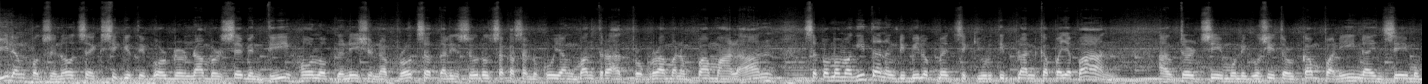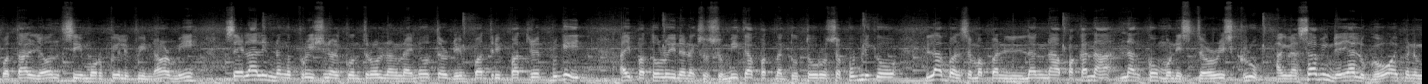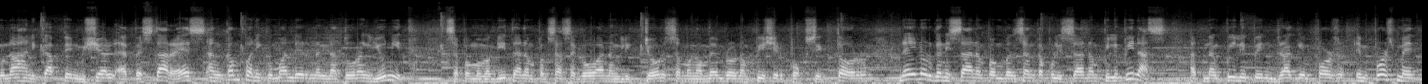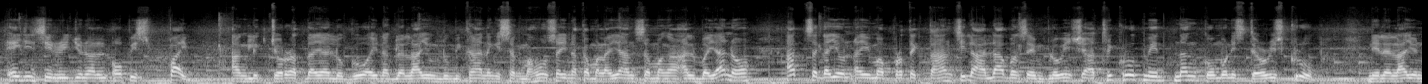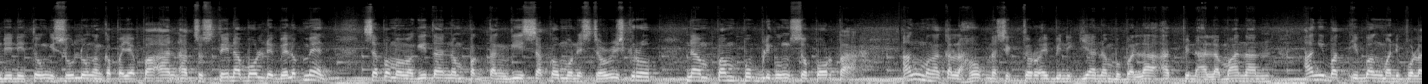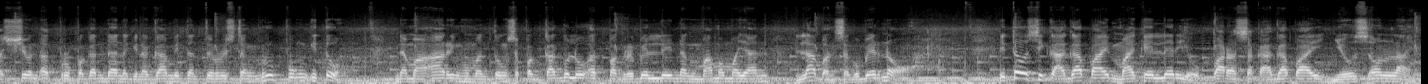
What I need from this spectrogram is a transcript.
bilang pagsunod sa Executive Order Number 70, Whole of the Nation Approach at alinsunod sa kasalukuyang mantra at programa ng pamahalaan sa pamamagitan ng Development Security Plan Kapayapaan. Ang 3rd CMO Negotiator Company, 9 CMO Battalion, Seymour Philippine Army sa ilalim ng operational control ng 903rd Infantry Patriot Brigade ay patuloy na nagsusumikap at nagtuturo sa publiko laban sa mapanilang napakana ng Communist Terrorist Group. Ang nasabing dialogo ay panangunahan ni Captain Michelle F. Estares, ang company commander ng naturang unit sa pamamagitan ng pagsasagawa ng lecture sa mga membro ng Fisher Fox Sector na inorganisa ng Pambansang Kapulisan ng Pilipinas at ng Philippine Drug Enfor- Enforcement Agency Regional Office 5. Ang lecture at dialogo ay naglalayong lumikha ng isang mahusay na kamalayan sa mga albayano at sa gayon ay maprotektahan sila laban sa impluensya at recruitment ng Communist Terrorist Group. Nilalayon din itong isulong ang kapayapaan at sustainable development sa pamamagitan ng pagtanggi sa Communist Terrorist Group ng pampublikong suporta. Ang mga kalahok na sektor ay binigyan ng babala at pinaalamanan ang iba't ibang manipulasyon at propaganda na ginagamit ng teroristang grupong ito na maaaring humantong sa pagkagulo at pagrebelde ng mamamayan laban sa gobyerno. Ito si Kaagapay Michael Lerio para sa Kaagapay News Online.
